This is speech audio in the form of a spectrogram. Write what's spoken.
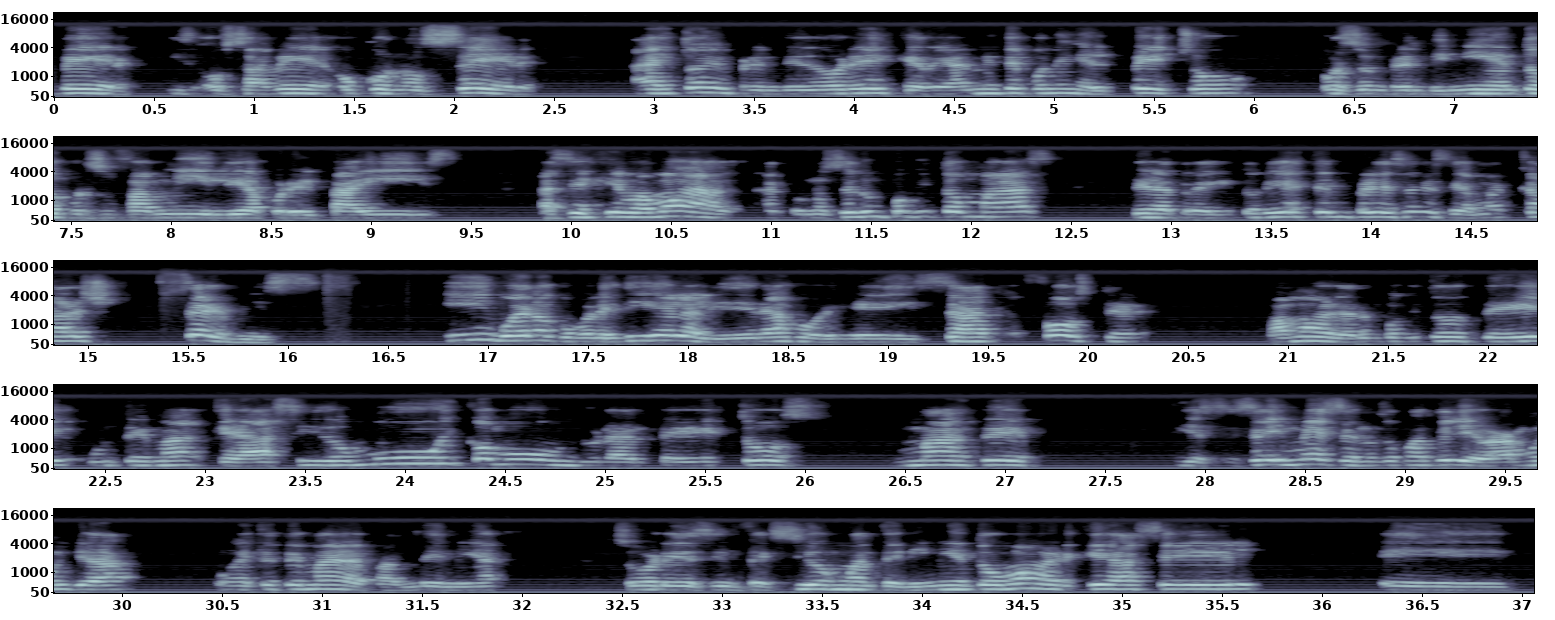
ver o saber o conocer a estos emprendedores que realmente ponen el pecho por su emprendimiento, por su familia, por el país. Así es que vamos a, conocer un poquito más de la trayectoria de esta empresa que se llama Cash Service. Y bueno, como les dije, la lidera Jorge Isaac Foster. Vamos a hablar un poquito de un tema que ha sido muy común durante estos más de 16 meses, no sé cuánto llevamos ya con este tema de la pandemia, sobre desinfección, mantenimiento. Vamos a ver qué hace él eh,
